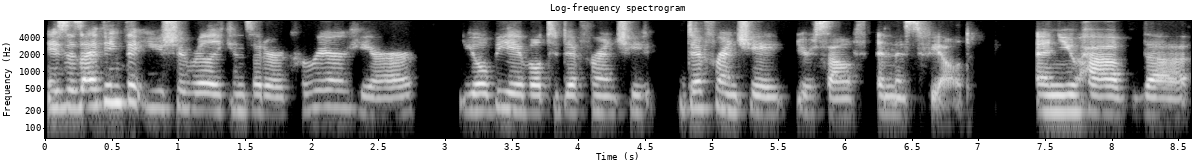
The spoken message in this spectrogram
He says, I think that you should really consider a career here. You'll be able to differentiate differentiate yourself in this field. And you have the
